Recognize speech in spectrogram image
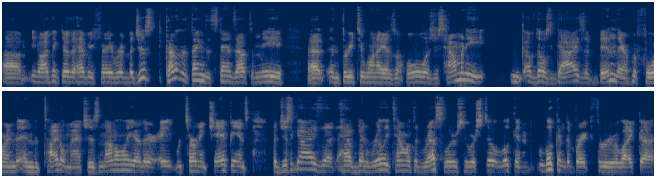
um, you know, I think they're the heavy favorite. But just kind of the thing that stands out to me at, in three two one A as a whole is just how many of those guys have been there before in the, in the title matches. Not only are there eight returning champions, but just guys that have been really talented wrestlers who are still looking looking to break through. Like uh,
